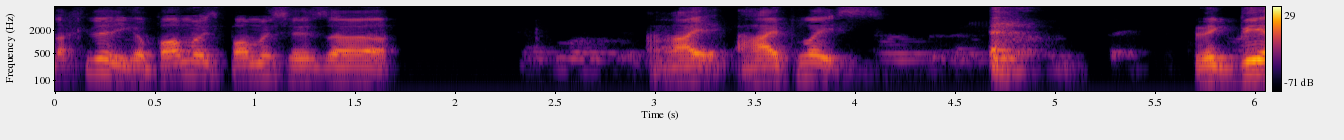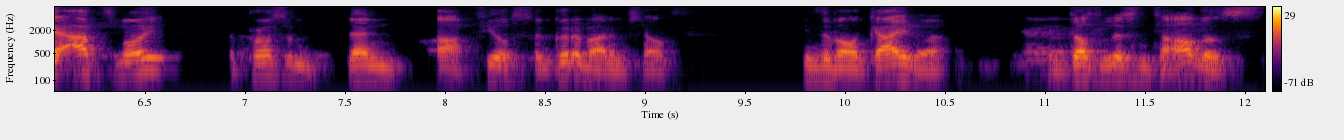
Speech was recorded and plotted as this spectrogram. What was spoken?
Nachliya, you go Bamos, Bamos is a high, high place. The person then ah, feels so good about himself. He's a Balgaiva. He doesn't listen to others.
